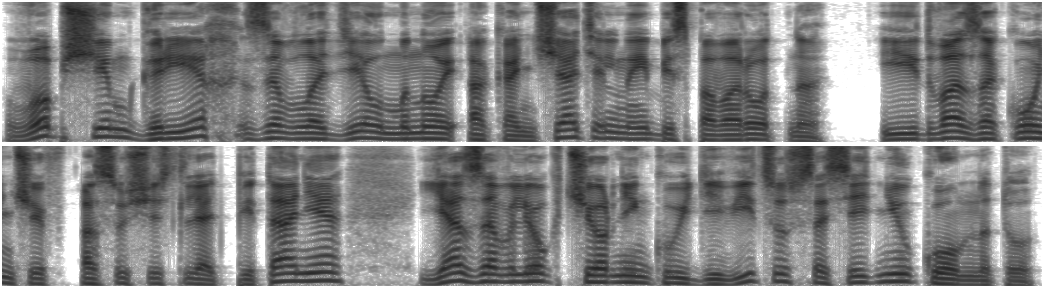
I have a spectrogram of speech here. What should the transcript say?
В общем, грех завладел мной окончательно и бесповоротно, и, едва закончив осуществлять питание, я завлек черненькую девицу в соседнюю комнату,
